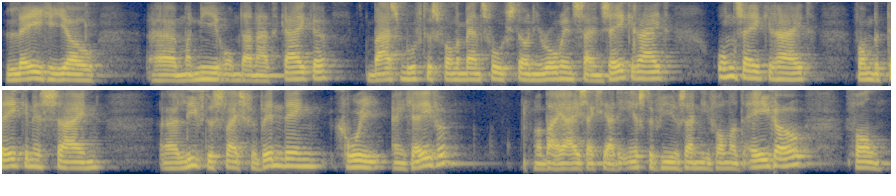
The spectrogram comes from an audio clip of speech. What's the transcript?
legio uh, manieren om daarnaar te kijken. Basisbehoeftes van de mens volgens Tony Robbins zijn zekerheid, onzekerheid, van betekenis zijn, uh, liefde slash verbinding, groei en geven. Waarbij hij zegt, ja, de eerste vier zijn die van het ego, van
